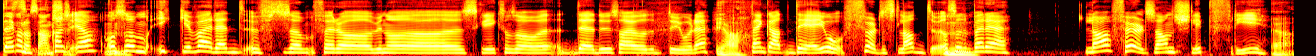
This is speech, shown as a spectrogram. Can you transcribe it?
Det går også an. Kanskje, ja. Og så må ikke være redd for å begynne å skrike, sånn som det du sa jo du gjorde. Ja. Tenk at det er jo følelsesladd. Altså bare la følelsene slippe fri. Ja.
